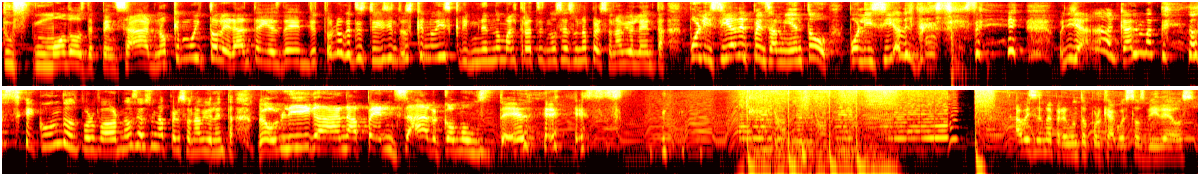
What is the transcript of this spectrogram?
tus modos de pensar, no que muy tolerante y es de yo todo lo que te estoy diciendo es que no discrimines, no maltrates, no seas una persona violenta. Policía del pensamiento, policía del Oye, ya cálmate dos segundos, por favor, no seas una persona violenta. Me obligan a pensar como ustedes. A veces me pregunto por qué hago estos videos,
